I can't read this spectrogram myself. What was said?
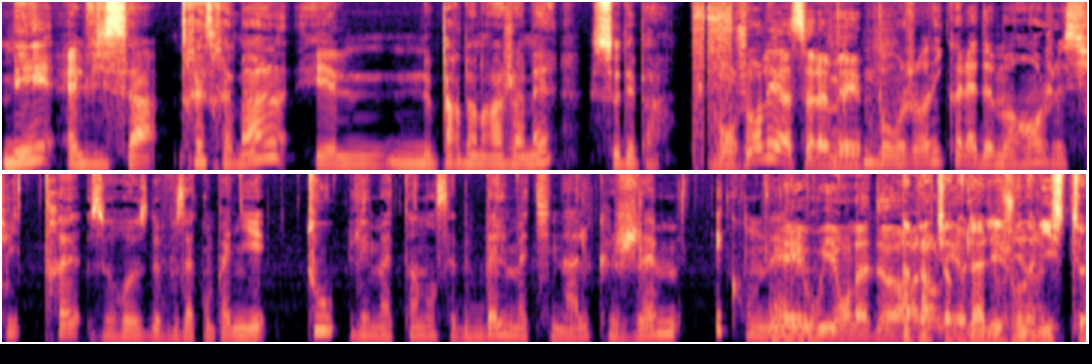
mais elle vit ça très très mal et elle ne pardonnera jamais ce départ. Bonjour Léa Salamé. Bonjour Nicolas Demorand, je suis très heureuse de vous accompagner tous les matins dans cette belle matinale que j'aime et qu'on aime. Mais oui, on l'adore. À partir de là, les journalistes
